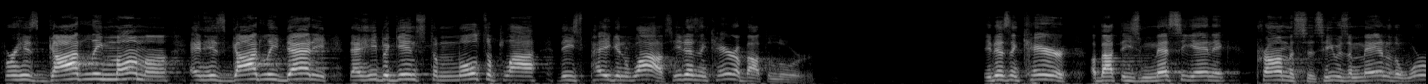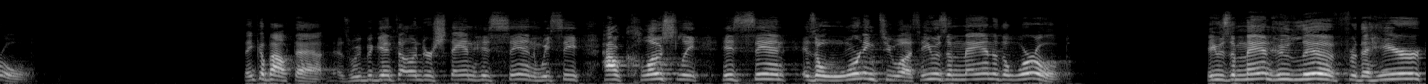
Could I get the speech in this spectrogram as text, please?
for his godly mama and his godly daddy that he begins to multiply these pagan wives. He doesn't care about the Lord. He doesn't care about these messianic promises. He was a man of the world. Think about that. As we begin to understand his sin, we see how closely his sin is a warning to us. He was a man of the world. He was a man who lived for the here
